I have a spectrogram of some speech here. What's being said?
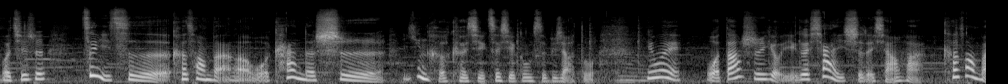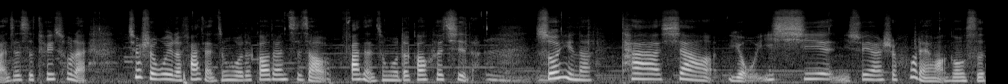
我其实。这一次科创板啊，我看的是硬核科技这些公司比较多，因为我当时有一个下意识的想法，科创板这次推出来，就是为了发展中国的高端制造，发展中国的高科技的。嗯，所以呢，它像有一些你虽然是互联网公司，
